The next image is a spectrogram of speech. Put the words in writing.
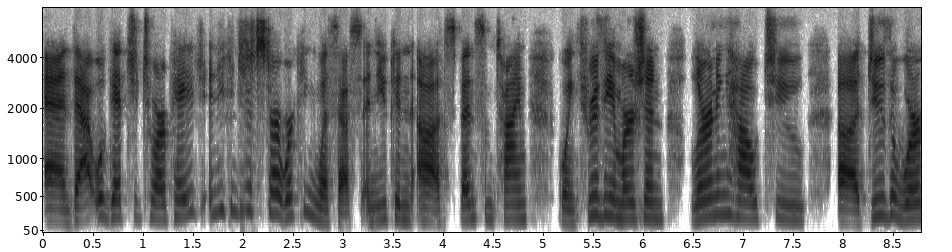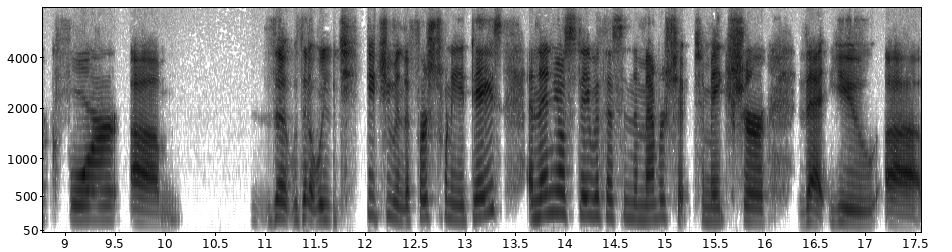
And that will get you to our page, and you can just start working with us. And you can uh, spend some time going through the immersion, learning how to uh, do the work for um, that that we teach you in the first 28 days and then you'll stay with us in the membership to make sure that you uh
